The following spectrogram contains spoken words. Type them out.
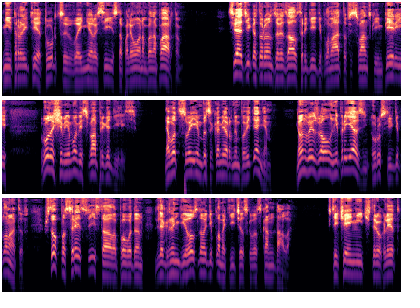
нейтралитет Турции в войне России с Наполеоном Бонапартом. Связи, которые он завязал среди дипломатов Исламской империи, в будущем ему весьма пригодились. А вот своим высокомерным поведением он вызвал неприязнь у русских дипломатов, что впоследствии стало поводом для грандиозного дипломатического скандала. В течение четырех лет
